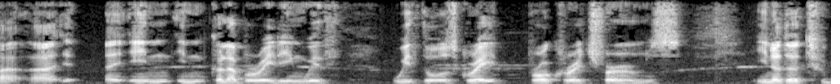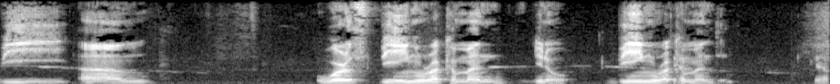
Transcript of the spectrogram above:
uh, in in collaborating with with those great brokerage firms in order to be um, worth being recommend you know being recommended yeah.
